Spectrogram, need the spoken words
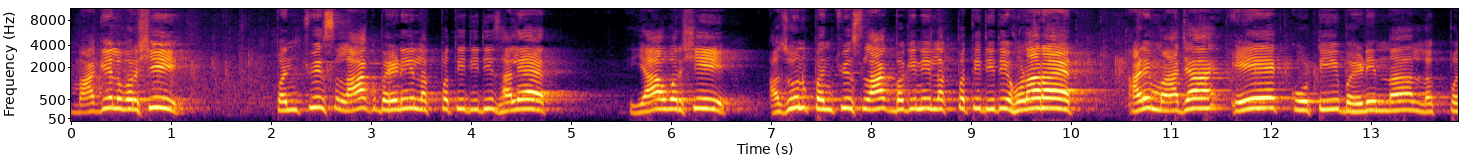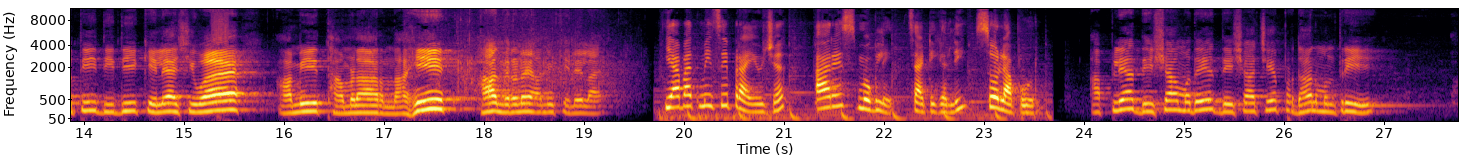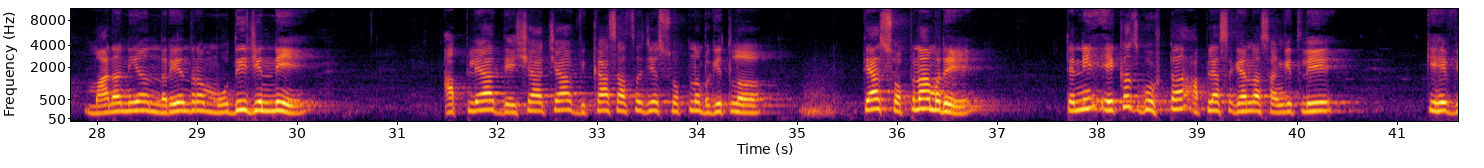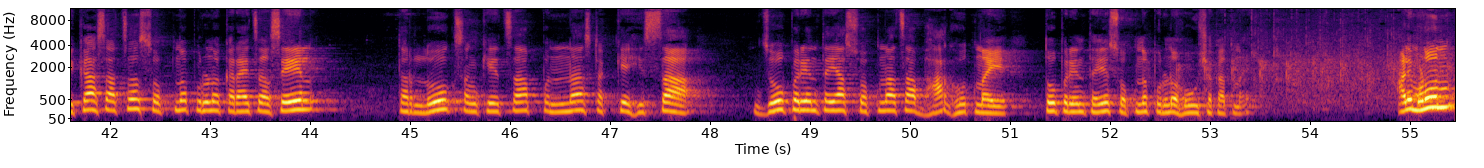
मागील वर्षी पंचवीस लाख बहिणी लखपती दिदी झाल्या आहेत या वर्षी अजून पंचवीस लाख भगिनी लखपती दिदी होणार आहेत. आणि माझ्या एक कोटी बहिणींना लखपती दिदी केल्याशिवाय आम्ही थांबणार नाही. हा निर्णय आम्ही केलेला आहे. या बातमीचे प्रायोजक आर एस मोगले चाटीगल्ली सोलापूर. आपल्या देशामध्ये देशाचे प्रधानमंत्री माननीय नरेंद्र मोदीजींनी आपल्या देशाच्या विकासाचं जे स्वप्न बघितलं त्या स्वप्नामध्ये त्यांनी एकच गोष्ट आपल्या सगळ्यांना सांगितली की हे विकासाचं स्वप्न पूर्ण करायचं असेल तर लोकसंख्येचा पन्नास टक्के हिस्सा जोपर्यंत या स्वप्नाचा भाग होत नाही तोपर्यंत हे स्वप्न पूर्ण होऊ शकत नाही. आणि म्हणून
